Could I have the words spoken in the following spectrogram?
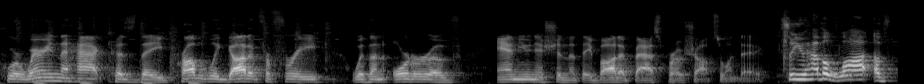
who are wearing the hat because they probably got it for free with an order of ammunition that they bought at Bass Pro Shops one day. So you have a lot of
